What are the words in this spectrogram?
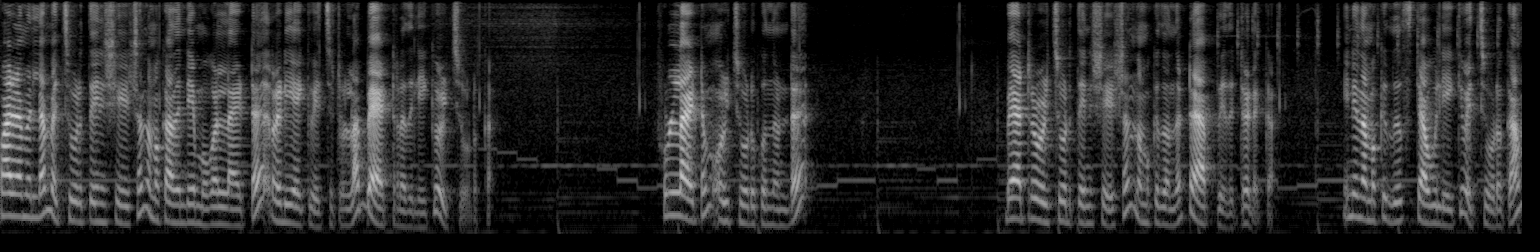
പഴമെല്ലാം വെച്ച് കൊടുത്തതിന് ശേഷം നമുക്ക് അതിന്റെ മുകളിലായിട്ട് റെഡിയാക്കി വെച്ചിട്ടുള്ള ബാറ്റർ അതിലേക്ക് ഒഴിച്ചു കൊടുക്കാം. ഫുള്ളായിട്ടും ഒഴിച്ചു കൊടുക്കുന്നുണ്ട്. ബാറ്റർ ഒഴിച്ചു കൊടുത്തതിന് ശേഷം നമുക്കിതൊന്ന് ടാപ്പ് ചെയ്തിട്ട് എടുക്കാം. ഇനി നമുക്കിത് സ്റ്റൗവിലേക്ക് വെച്ച് കൊടുക്കാം.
